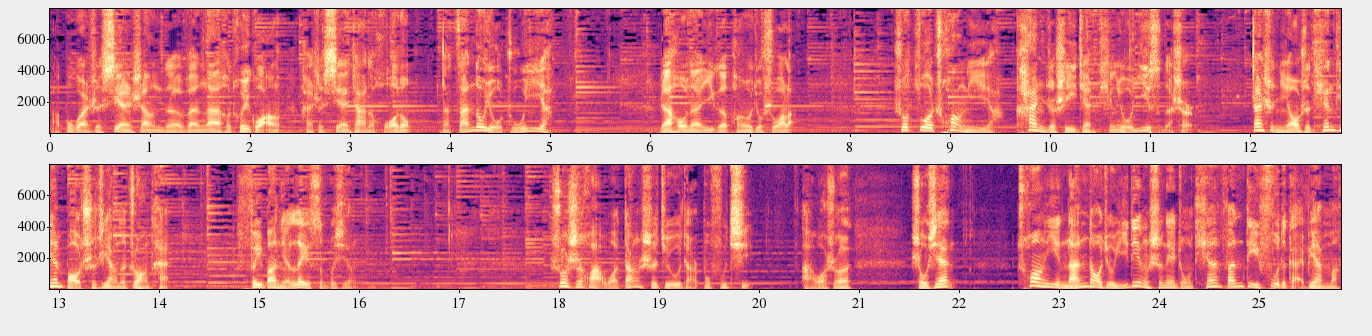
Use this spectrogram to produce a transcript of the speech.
啊，不管是线上的文案和推广，还是线下的活动，那咱都有主意呀。然后呢，一个朋友就说了，说做创意呀，看着是一件挺有意思的事儿，但是你要是天天保持这样的状态，非把你累死不行。说实话，我当时就有点不服气，啊，我说，首先。创意难道就一定是那种天翻地覆的改变吗？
